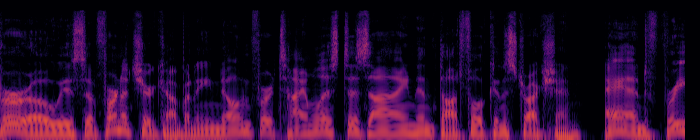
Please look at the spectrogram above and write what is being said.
Burrow is a furniture company known for timeless design and thoughtful construction and free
